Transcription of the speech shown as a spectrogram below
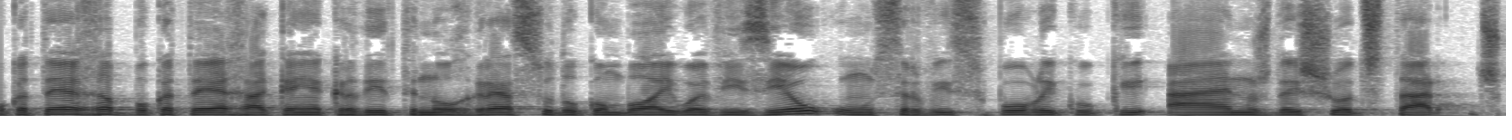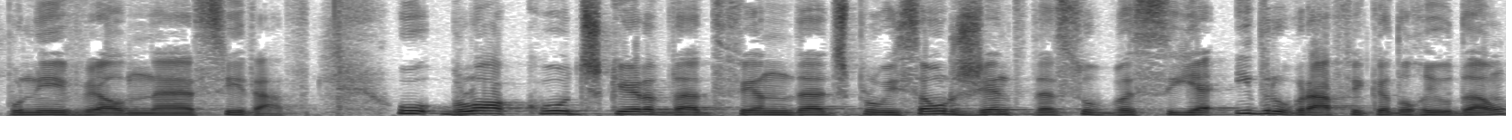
Pouca terra, pouca terra. Há quem acredite no regresso do comboio a Viseu, um serviço público que há anos deixou de estar disponível na cidade. O Bloco de Esquerda defende a despoluição urgente da subbacia hidrográfica do Rio Dão.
